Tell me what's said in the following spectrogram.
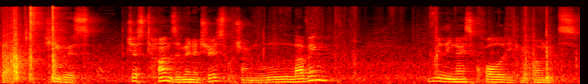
But gee whiz, just tons of miniatures, which I'm loving. Really nice quality components.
